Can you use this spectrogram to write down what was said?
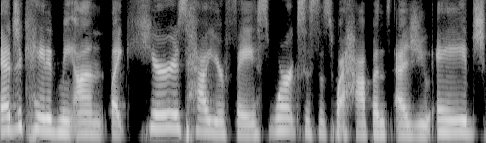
educated me on like here is how your face works this is what happens as you age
